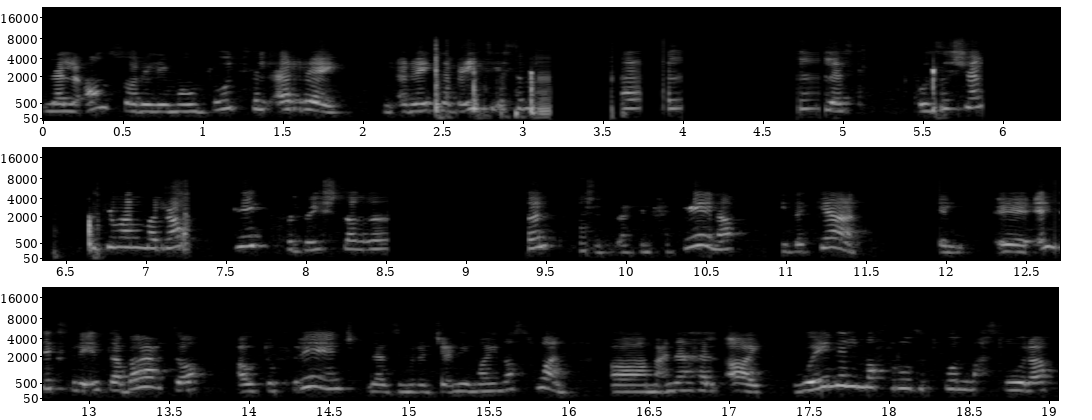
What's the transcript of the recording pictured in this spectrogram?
للعنصر اللي موجود في ال array ال array تبعيتي اسمها position كمان مرة هيك بده يشتغل لكن حكينا إذا كان ال index اللي أنت باعته out of range لازم يرجع لي minus 1 آه معناها ال i وين المفروض تكون محصورة؟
